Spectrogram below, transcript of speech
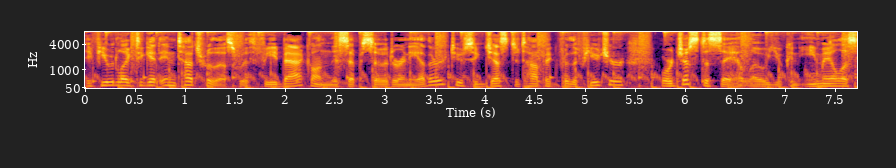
If you would like to get in touch with us with feedback on this episode or any other, to suggest a topic for the future, or just to say hello, you can email us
